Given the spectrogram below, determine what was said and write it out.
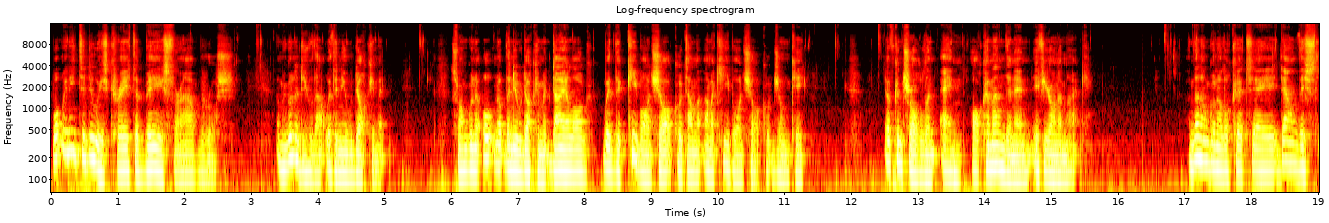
What we need to do is create a base for our brush and we're going to do that with a new document. So I'm going to open up the new document dialog with the keyboard shortcut, I'm a, I'm a keyboard shortcut junkie, of Control and N or Command and N if you're on a Mac. And then I'm going to look at a, down this,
